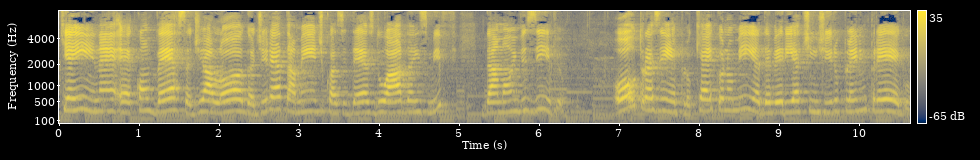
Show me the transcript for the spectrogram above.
que aí, né, é, conversa, dialoga diretamente com as ideias do Adam Smith da mão invisível, Outro exemplo, que a economia deveria atingir o pleno emprego.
